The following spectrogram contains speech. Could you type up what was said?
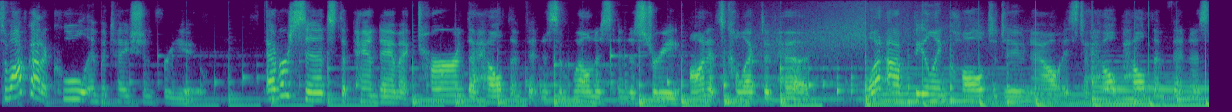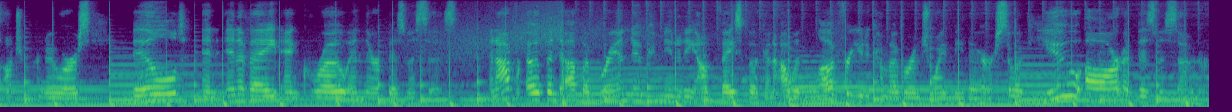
So I've got a cool invitation for you. Ever since the pandemic turned the health and fitness and wellness industry on its collective head, what I'm feeling called to do now is to help health and fitness entrepreneurs build and innovate and grow in their businesses. And I've opened up a brand new community on Facebook, and I would love for you to come over and join me there. So if you are a business owner,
